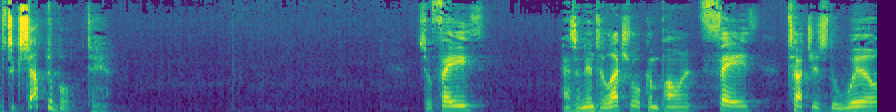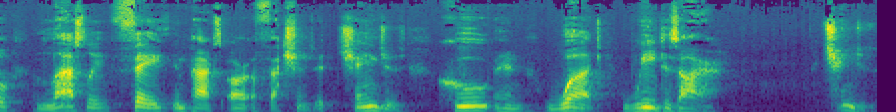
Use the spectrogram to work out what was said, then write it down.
It's acceptable to him. So faith has an intellectual component. Faith touches the will. And lastly, faith impacts our affections. It changes who and what we desire. It changes it.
